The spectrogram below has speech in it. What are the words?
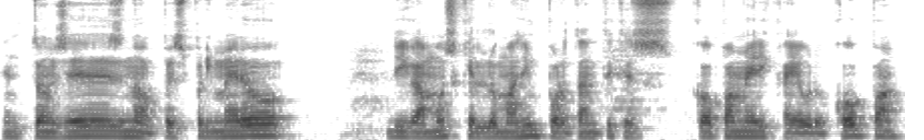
entonces, no, pues primero, digamos que lo más importante que es Copa América y Eurocopa.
